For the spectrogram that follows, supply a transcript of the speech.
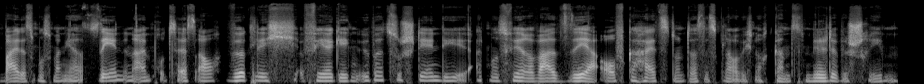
beides muss man ja sehen in einem Prozess auch, wirklich fair gegenüberzustehen. Die Atmosphäre war sehr aufgeheizt und das ist, glaube ich, noch ganz milde beschrieben.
